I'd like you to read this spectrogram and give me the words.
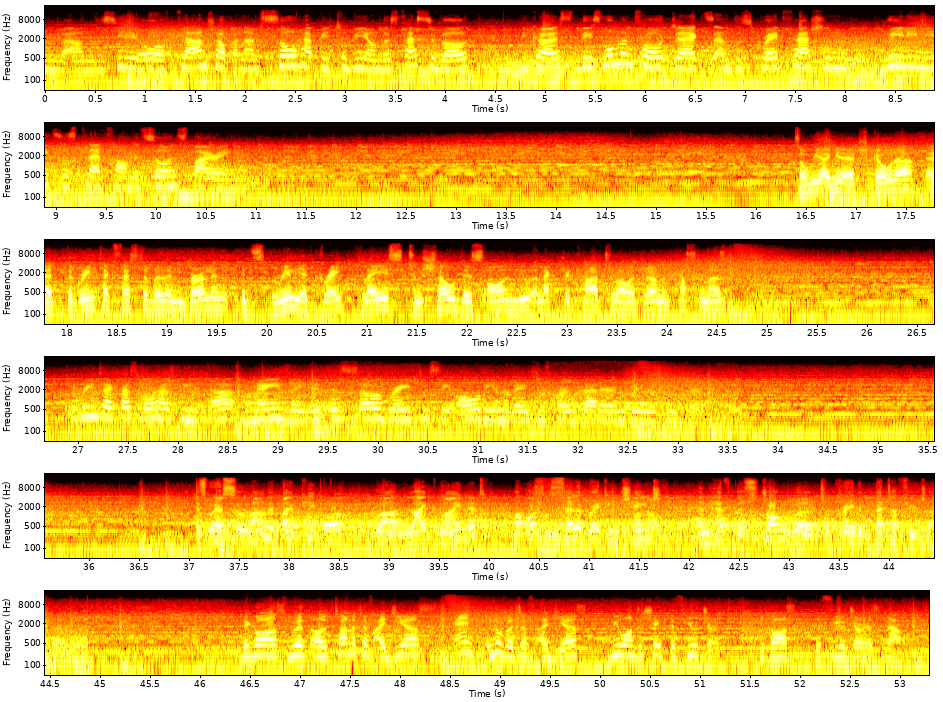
um, the CEO of Plant Shop and I'm so happy to be on this festival because these women projects and this great fashion really needs this platform. It's so inspiring. So we are here at Skoda at the Greentech Festival in Berlin. It's really a great place to show this all new electric car to our German customers. The Greentech Festival has been amazing. It is so great to see all the innovations for a better and greener future. As we are surrounded by people who are like-minded, but also celebrating change and have the strong will to create a better future because with alternative ideas and innovative ideas, we want to shape the future because the future is now.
